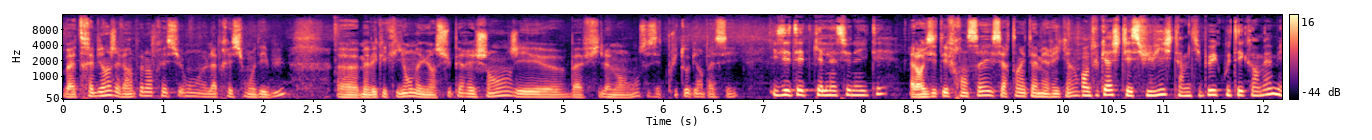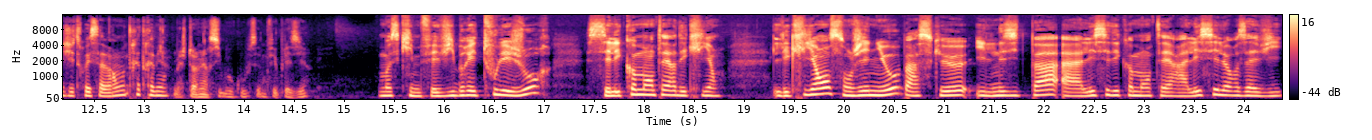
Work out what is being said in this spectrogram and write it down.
Bah, très bien, j'avais un peu l'impression, la pression au début, euh, mais avec les clients on a eu un super échange et euh, bah, finalement ça s'est plutôt bien passé. Ils étaient de quelle nationalité? Alors ils étaient français et certains étaient américains. En tout cas, je t'ai suivi, je t'ai un petit peu écouté quand même et j'ai trouvé ça vraiment très très bien. Bah, je te remercie beaucoup, ça me fait plaisir. Moi, ce qui me fait vibrer tous les jours, c'est les commentaires des clients. Les clients sont géniaux parce que ils n'hésitent pas à laisser des commentaires, à laisser leurs avis,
